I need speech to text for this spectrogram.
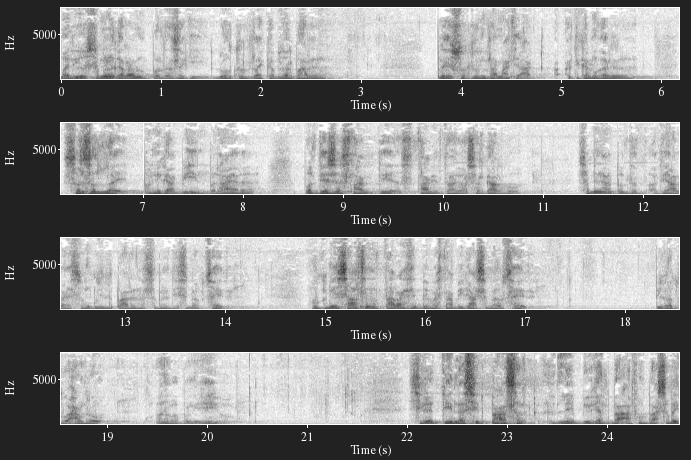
मैले यो स्मरण गराउनु पर्दछ कि लोकतन्त्रलाई कमजोर पारेर प्रेस स्वतन्त्रतामाथि अतिक्रमण गरेर संसदलाई भूमिकाविहीन बनाएर प्रदेश स्थानीय स्थानीय तहका सरकारको संविधान प्रदत्त अधिकारलाई सङ्कुचित पारेर समृद्धि सम्भव छैन। हुकुमी शासन र तानासी व्यवस्था विकास सम्भव छैन। विगतको हाम्रो अनुभव पनि यही हो। र सिट पाँचले विगतमा आफूमा सबै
